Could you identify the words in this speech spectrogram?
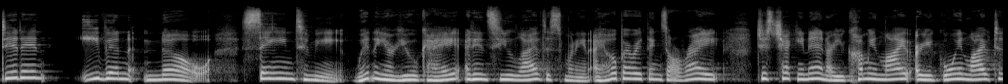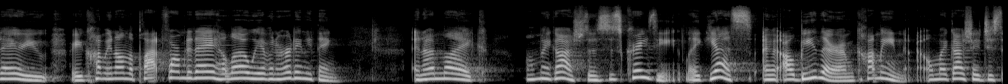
didn't even know, saying to me, Whitney, are you okay? I didn't see you live this morning. I hope everything's all right. Just checking in. Are you coming live? Are you going live today? Are you, are you coming on the platform today? Hello, we haven't heard anything. And I'm like, oh my gosh, this is crazy. Like, yes, I'll be there. I'm coming. Oh my gosh, I just,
